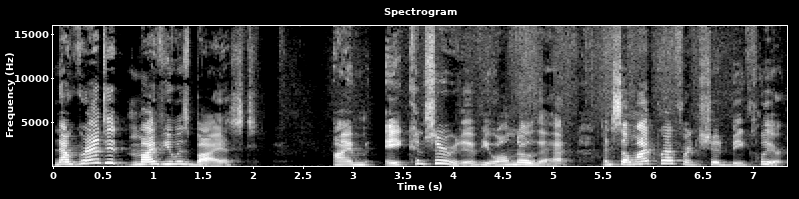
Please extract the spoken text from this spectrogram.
Now, granted, my view is biased. I'm a conservative, you all know that, and so my preference should be clear.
